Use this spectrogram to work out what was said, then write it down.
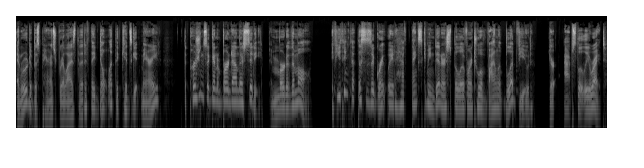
And Rudaba's parents realize that if they don't let the kids get married, the Persians are going to burn down their city and murder them all. If you think that this is a great way to have Thanksgiving dinner spill over into a violent blood feud, you're absolutely right,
